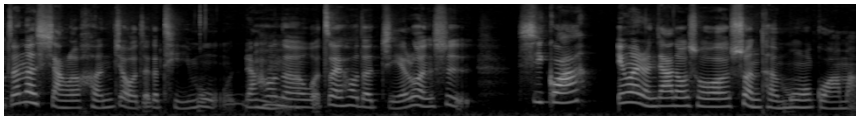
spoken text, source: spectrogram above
真的想了很久这个题目，然后呢，我最后的结论是西瓜，因为人家都说顺藤摸瓜嘛，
